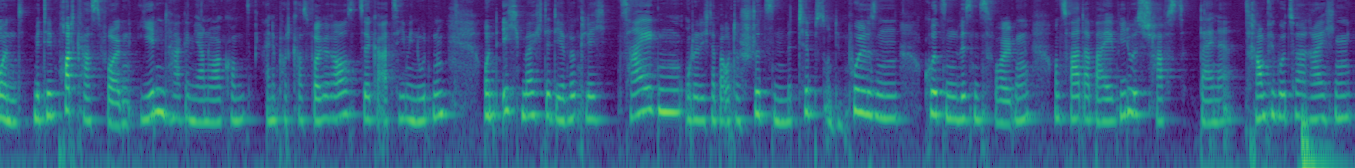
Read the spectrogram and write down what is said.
und mit den Podcast-Folgen, jeden Tag im Januar kommt eine Podcast-Folge raus, circa 10 Minuten. Und ich möchte dir wirklich zeigen oder dich dabei unterstützen mit Tipps und Impulsen, kurzen Wissensfolgen. Und zwar dabei, wie du es schaffst, deine Traumfigur zu erreichen,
